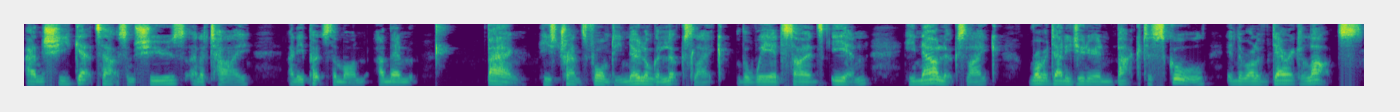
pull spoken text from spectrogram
And she gets out some shoes and a tie, and he puts them on, and then bang, he's transformed. He no longer looks like the weird science Ian. He now looks like Robert Downey Jr. in Back to School in the role of Derek Lutz.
